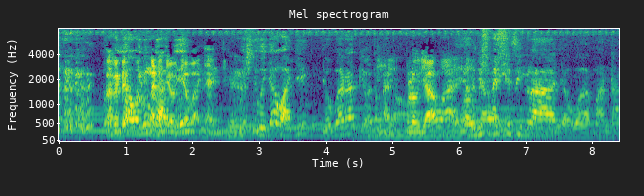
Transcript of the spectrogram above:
Kagak ada, lu nggak ada jauh-jauhnya anjing. Terus juga Jawa anjing Jawa Barat Jawa Tengah Iya. Pulau Jawa. Ya, lebih Jawa, spesifik iya sih. lah Jawa mana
